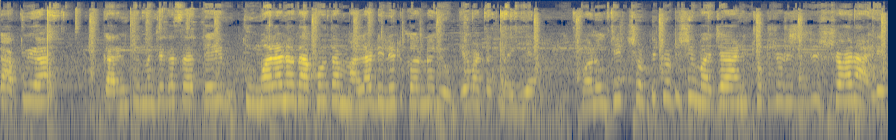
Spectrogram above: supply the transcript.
टाकूया. कारण की म्हणजे कसं ते तुम्हाला न दाखवता मला डिलीट करणं योग्य वाटत नाही आहे म्हणून जी छोटी छोटीशी मजा आणि छोटे छोटेसे जे क्षण आहेत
